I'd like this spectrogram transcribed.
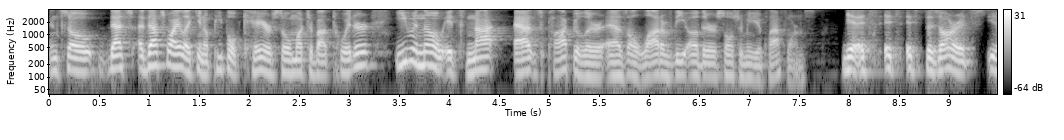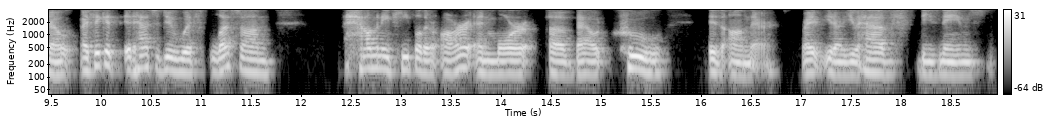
And so that's that's why like you know people care so much about Twitter, even though it's not as popular as a lot of the other social media platforms. Yeah, it's it's it's bizarre. It's you know I think it it has to do with less on how many people there are and more about who is on there right you know you have these names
